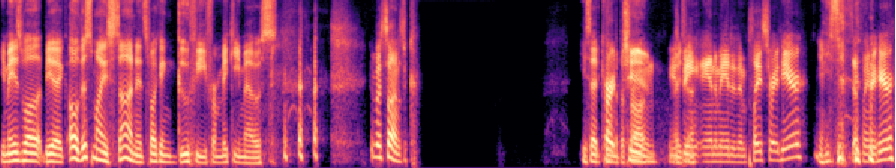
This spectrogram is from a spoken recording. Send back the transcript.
You may as well be like, oh, this is my son. It's fucking Goofy from Mickey Mouse. My son. A He said Kermit cartoon. Oh, He's being animated in place right here. Yeah, he said- Definitely right here.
